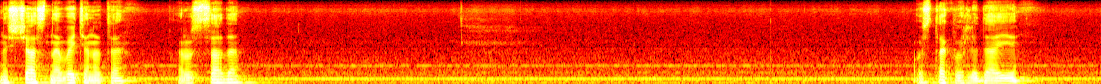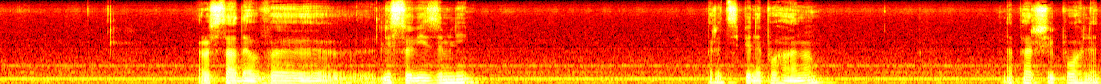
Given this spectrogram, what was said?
Нещасна витягнута розсада. Ось так виглядає розсада в лісовій землі. В принципі, непогано. На перший погляд.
